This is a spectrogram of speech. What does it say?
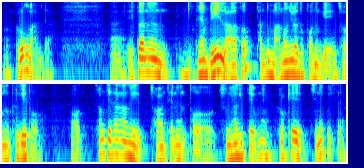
어, 그러고 맙니다. 어, 일단은 그냥 매일 나와서 단돈 만 원이라도 버는 게 저는 그게 더 어, 현재 상황이 저한테는 더 중요하기 때문에 그렇게 지내고 있어요.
